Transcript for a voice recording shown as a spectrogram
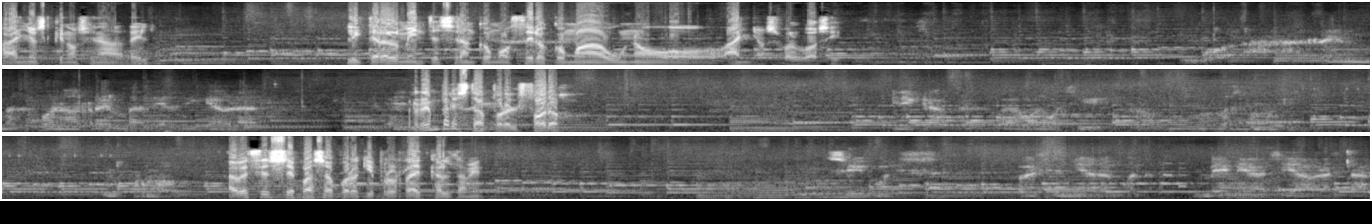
años que no sé nada de él. Literalmente serán como 0,1 años o algo así. Remba. Bueno, Remba ya ni que hablar. El Remper está por el foro. Minecraft juega o algo así. No, no estoy muy informado. A veces se pasa por aquí por Redcal también. Sí, pues. A ver si día lo encuentro. Ve, mira, sí, ahora está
